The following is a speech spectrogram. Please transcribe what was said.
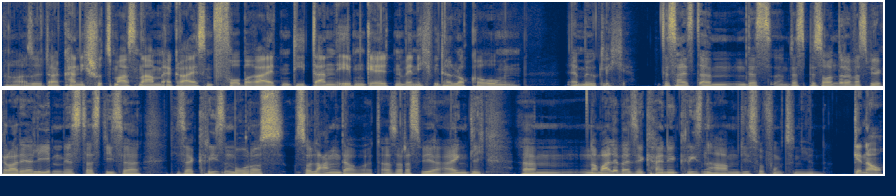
Also da kann ich Schutzmaßnahmen ergreifen, vorbereiten, die dann eben gelten, wenn ich wieder Lockerungen ermögliche. Das heißt, ähm, das, das Besondere, was wir gerade erleben, ist, dass dieser, dieser Krisenmodus so lang dauert. Also, dass wir eigentlich ähm, normalerweise keine Krisen haben, die so funktionieren. Genau.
